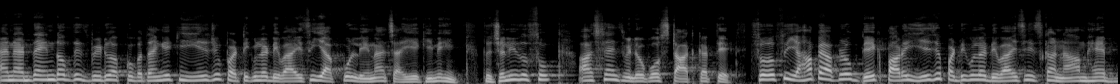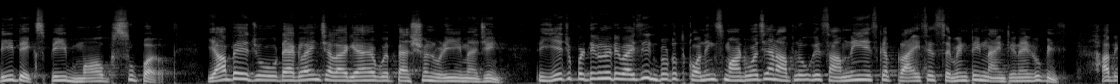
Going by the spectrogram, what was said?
and at the end of this video आपको बताएँगे कि ये जो पर्टिकुलर डिवाइस है ये आपको लेना चाहिए कि नहीं। तो चलिए दोस्तों आज का इस वीडियो को स्टार्ट करते सो so, दोस्तों यहाँ पे आप लोग देख पा रहे ये जो पर्टिकुलर डिवाइस है इसका नाम है बीट एक्सपी मॉब सुपर यहाँ पे जो टैगलाइन चला गया है वो पैशन री इमेजिन तो ये जो पर्टिकुलर डिवाइस है ब्लूटूथ कॉलिंग स्मार्ट वॉच है आप लोगों के सामने ही इसका प्राइस है सेवनटीन नाइन्टी नाइन रुपीज़ अब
